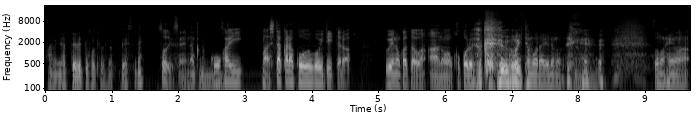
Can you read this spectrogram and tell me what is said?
あのやってるってことですね。そうですね。なんか後輩、うん、まあ、下からこう動いていったら、上の方は、あの、心よく動いてもらえるので、うん、その辺は、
